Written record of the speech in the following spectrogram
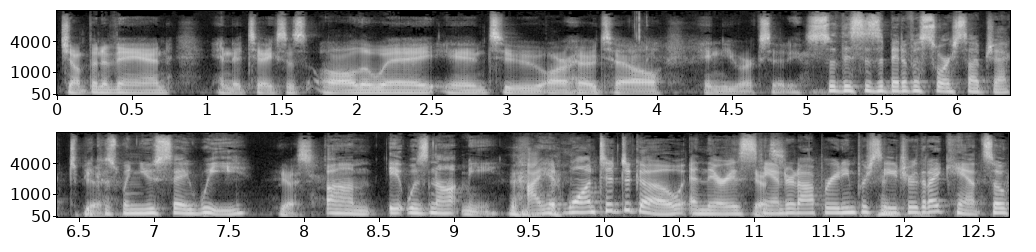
jump in a van and it takes us all the way into our hotel in New York City. So this is a bit of a sore subject because when you say we, yes, um, it was not me. I had wanted to go, and there is standard yes. operating procedure that I can't. So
